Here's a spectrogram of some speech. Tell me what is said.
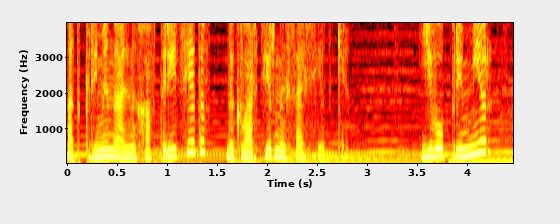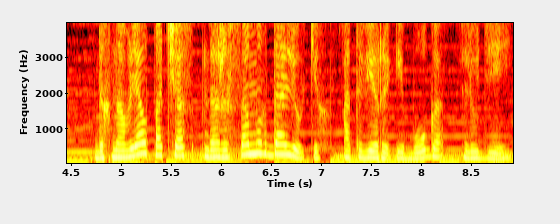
от криминальных авторитетов до квартирной соседки. Его пример вдохновлял подчас даже самых далеких от веры и Бога людей.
